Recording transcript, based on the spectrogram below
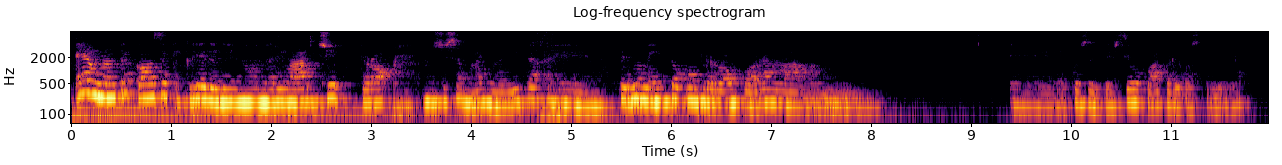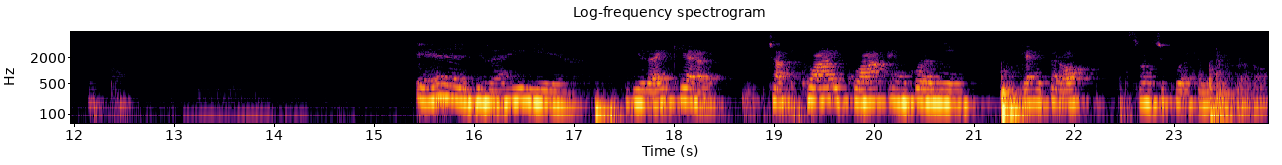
È un'altra cosa che credo di non arrivarci, però non si sa mai nella vita. Per il momento comprerò ancora eh, questo detersivo qua per la lavastoviglie ecco e direi direi che cioè, qua e qua è ancora ni ok? Però sono sicura che lo comprerò.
